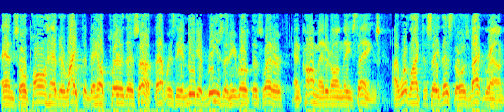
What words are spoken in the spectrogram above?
And so Paul had to write them to help clear this up. That was the immediate reason he wrote this letter and commented on these things. I would like to say this though as background.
